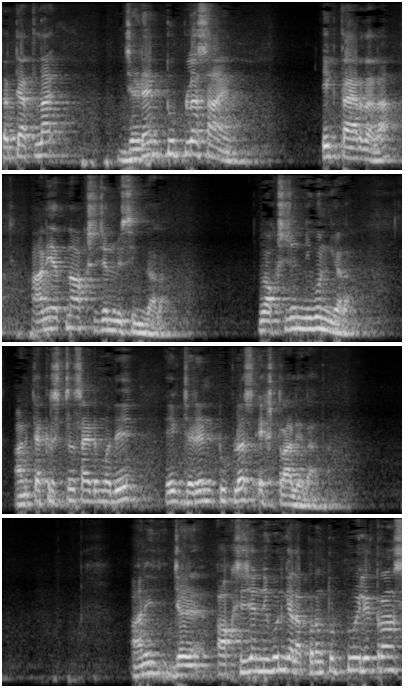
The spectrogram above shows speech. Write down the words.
तर त्यातला Z N two plus ion एक तयार झाला आणि यातनं ऑक्सिजन मिसिंग झाला. ऑक्सिजन निघून गेला. आणि त्या क्रिस्टल साईडमध्ये एक Z N two plus extra आलेला आता आणि ज ऑक्सिजन निघून गेला परंतु टू इलेक्ट्रॉन्स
